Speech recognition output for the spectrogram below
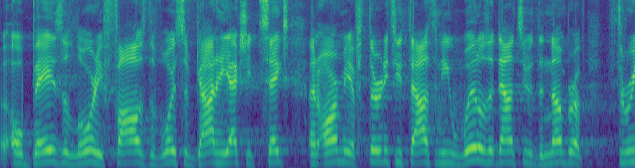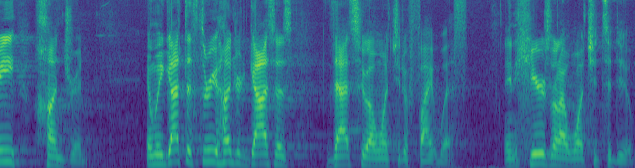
obeys the Lord. He follows the voice of God. He actually takes an army of 32,000. He whittles it down to the number of 300. And when we got to 300, God says, that's who I want you to fight with. And here's what I want you to do.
